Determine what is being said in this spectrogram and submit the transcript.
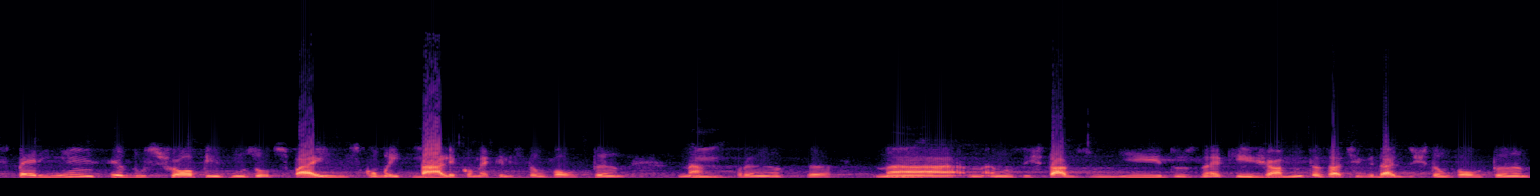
experiências dos shoppings nos outros países, como a Itália, hum. como é que eles estão voltando, na hum. França, na, na, nos Estados Unidos, né, que já muitas atividades estão voltando.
